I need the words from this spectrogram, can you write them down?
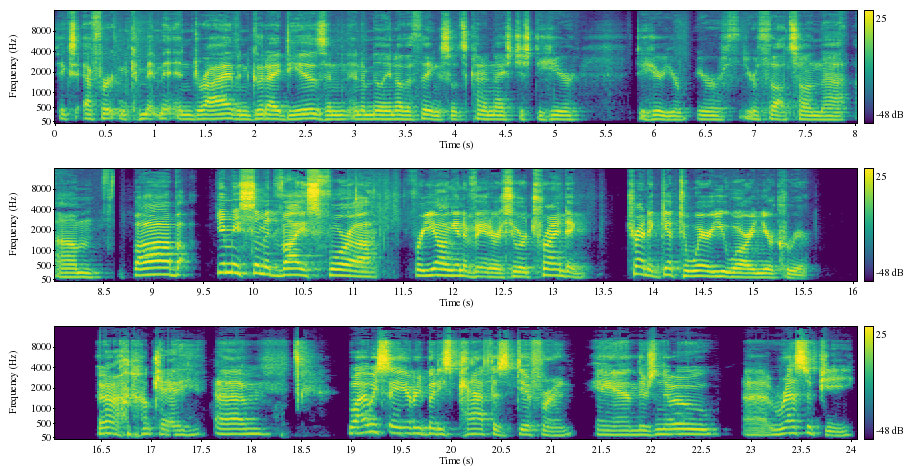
takes effort and commitment and drive and good ideas and, and a million other things. So it's kind of nice just to hear to hear your your your thoughts on that. Um, Bob, give me some advice for uh for young innovators who are trying to trying to get to where you are in your career. Oh, okay. Um, well, I always say everybody's path is different, and there's no uh, recipe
